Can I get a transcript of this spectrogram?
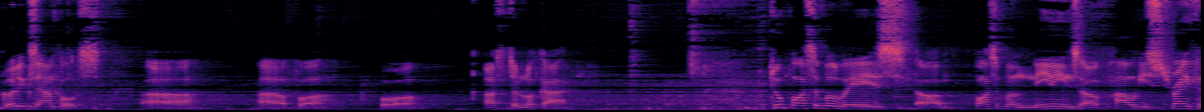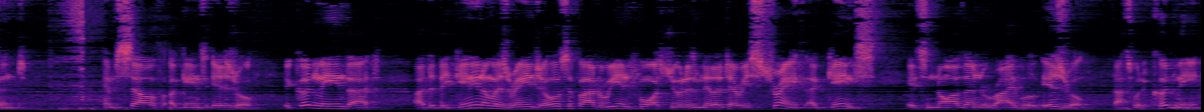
Good examples uh, uh, for, for us to look at. Two possible ways, um, possible meanings of how he strengthened himself against Israel. It could mean that At the beginning of his reign, Jehoshaphat reinforced Judah's military strength against its northern rival Israel. That's what it could mean.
